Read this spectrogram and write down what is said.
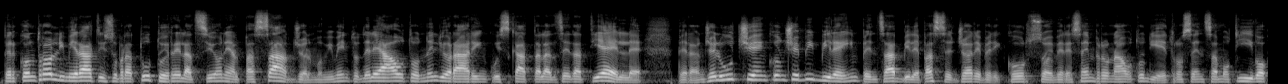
per controlli mirati soprattutto in relazione al passaggio e al movimento delle auto negli orari in cui scatta la ZTL. Per Angelucci è inconcepibile e impensabile passeggiare per il corso e avere sempre un'auto dietro senza motivo,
